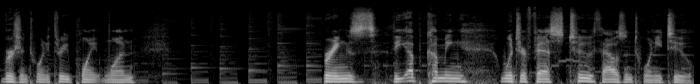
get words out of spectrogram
version 23.1 brings the upcoming Winterfest 2022.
